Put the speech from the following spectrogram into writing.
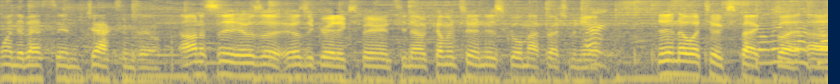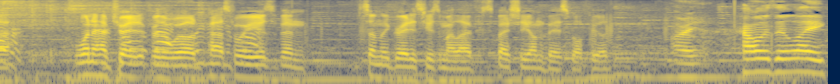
one of the best in Jacksonville? Honestly, it was a it was a great experience. You know, coming to a new school my freshman year, didn't know what to expect, but uh, wouldn't have traded it for the world. Past four years have been some of the greatest years of my life, especially on the baseball field. All right. How is it like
